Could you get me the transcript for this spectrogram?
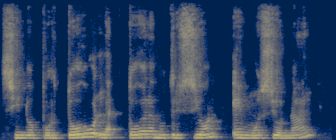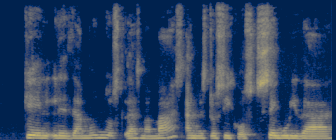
sino por todo la, toda la nutrición emocional que les damos las mamás a nuestros hijos, seguridad,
